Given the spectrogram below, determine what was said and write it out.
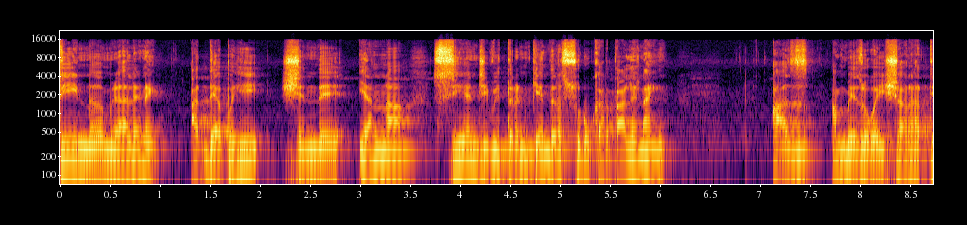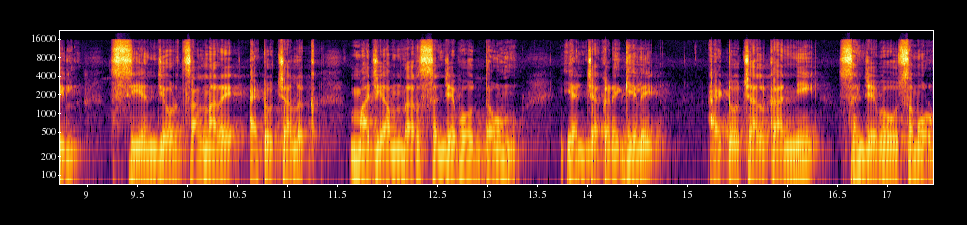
ती न मिळाल्याने अद्यापही शिंदे यांना सी एन जी वितरण केंद्र सुरू करता आले नाही. आज अंबेजोगाई शहरातील सी एन जीवर चालणारे ॲटो चालक माजी आमदार संजय भाऊ दौंड यांच्याकडे गेले. ॲटो चालकांनी संजय भाऊ समोर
